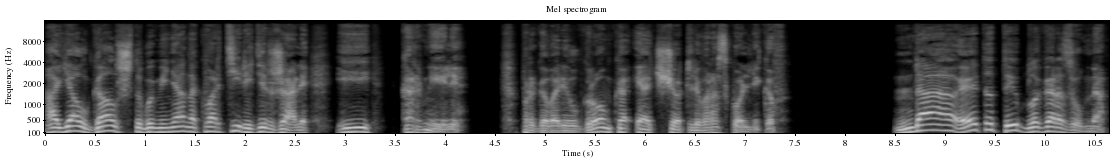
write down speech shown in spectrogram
А я лгал, чтобы меня на квартире держали и кормили», — проговорил громко и отчетливо Раскольников. «Да, это ты благоразумно.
